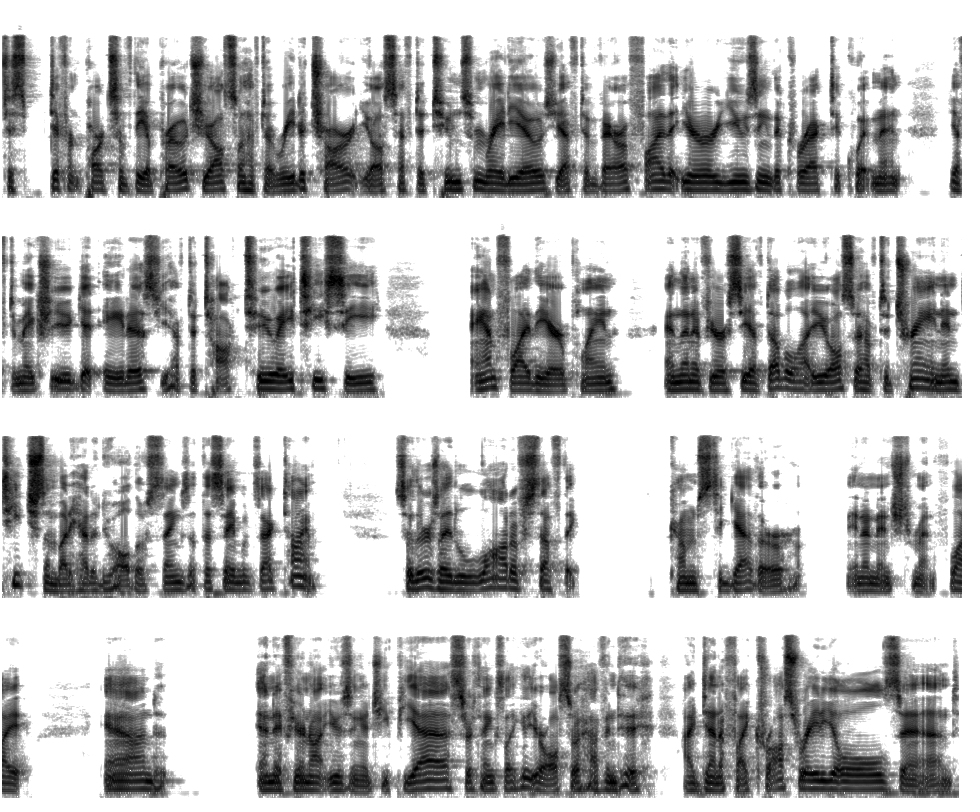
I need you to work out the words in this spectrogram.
just different parts of the approach. You also have to read a chart. You also have to tune some radios. You have to verify that you're using the correct equipment. You have to make sure you get ATIS. You have to talk to ATC and fly the airplane. And then if you're a CFII, you also have to train and teach somebody how to do all those things at the same exact time. So there's a lot of stuff that comes together in an instrument flight. And and if you're not using a GPS or things like that, you're also having to identify cross radials and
